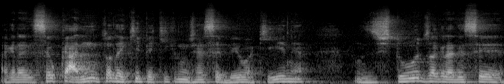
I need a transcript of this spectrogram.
agradecer o carinho de toda a equipe aqui que nos recebeu aqui, né, nos estúdios, agradecer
